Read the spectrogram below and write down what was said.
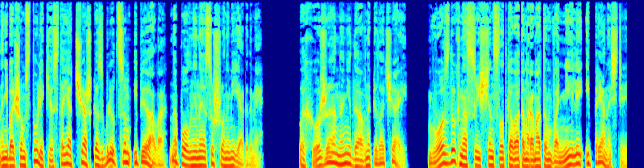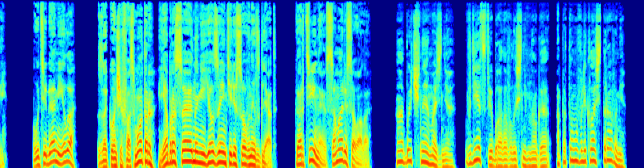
На небольшом столике стоят чашка с блюдцем и пиала, наполненная сушеными ягодами. Похоже, она недавно пила чай. Воздух насыщен сладковатым ароматом ванили и пряностей. «У тебя мило», Закончив осмотр, я бросаю на нее заинтересованный взгляд. Картины сама рисовала. «Обычная мазня. В детстве баловалась немного, а потом увлеклась травами».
